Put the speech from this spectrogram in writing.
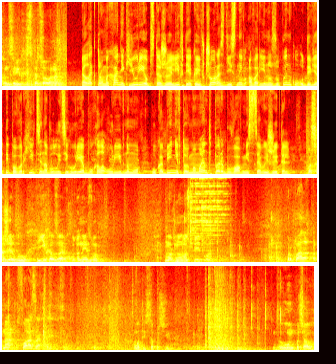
Концевік спрацьована. Електромеханік Юрій обстежує ліфт, який вчора здійснив аварійну зупинку у дев'ятиповерхівці на вулиці Гурія Бухала у Рівному. У кабіні в той момент перебував місцевий житель. Пасажир був, їхав зверху донизу, моргнуло світло, пропала одна фаза. От і вся причина. Двигун почав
